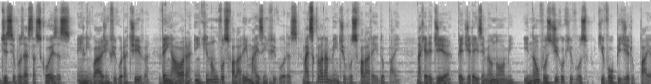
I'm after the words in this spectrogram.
Disse-vos estas coisas em linguagem figurativa. Vem a hora em que não vos falarei mais em figuras, mas claramente vos falarei do Pai. Naquele dia pedireis em meu nome, e não vos digo que vos que vou pedir o Pai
